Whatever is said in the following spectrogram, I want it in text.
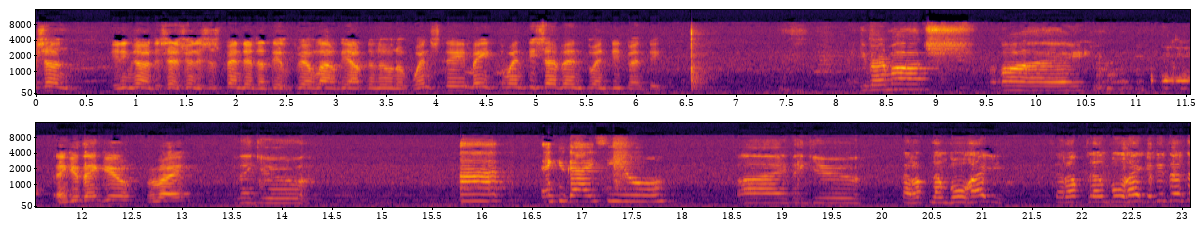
objection, hearing none, the session is suspended until 12 o'clock in the afternoon of Wednesday, May 27, 2020. Thank you very much. Bye-bye. Thank you, thank you. Bye-bye. Thank you. Ah, thank you guys. See you. Bye. Thank you. Sarap ng buhay. Sarap ng buhay. Ganito?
